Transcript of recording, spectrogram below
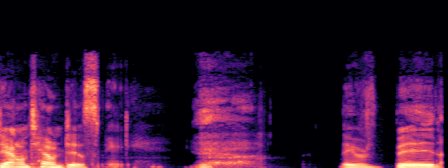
downtown Disney. Yeah. There's been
